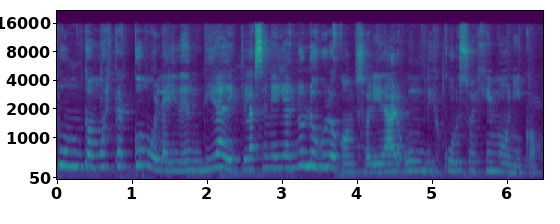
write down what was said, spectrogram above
punto muestra cómo la identidad de clase media no logró consolidar un discurso hegemónico.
